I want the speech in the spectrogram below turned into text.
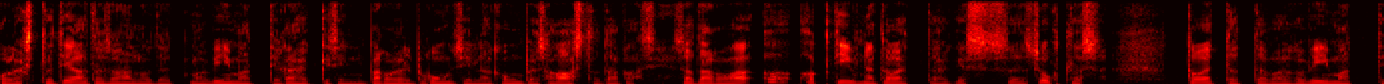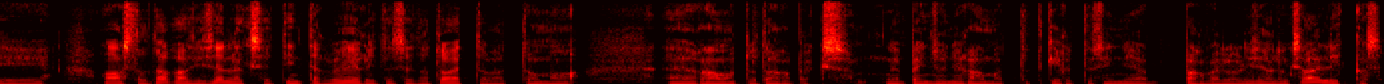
oleks ta teada saanud, et ma viimati rääkisin Parvel Pruunsillaga umbes aasta tagasi, saad aru, aktiivne toetaja, kes suhtles toetatavaga viimati aasta tagasi selleks, et intervjueerida seda toetavat oma raamatu tarbeks, pensioniraamatut kirjutasin ja Parvel oli seal üks allikas.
